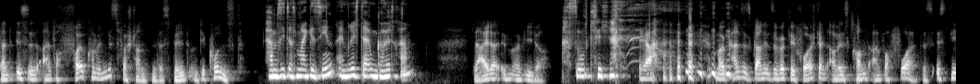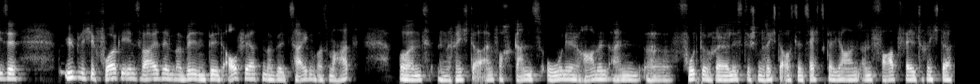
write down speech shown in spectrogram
dann ist es einfach vollkommen missverstanden, das Bild und die Kunst. Haben Sie das mal gesehen, ein Richter im Goldrahmen? Leider immer wieder. Ach so, wirklich? Ja, man kann es jetzt gar nicht so wirklich vorstellen, aber es kommt einfach vor. Das ist diese übliche Vorgehensweise. Man will ein Bild aufwerten, man will zeigen, was man hat. Und ein Richter einfach ganz ohne Rahmen, einen äh, fotorealistischen Richter aus den 60er Jahren, ein Farbfeldrichter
